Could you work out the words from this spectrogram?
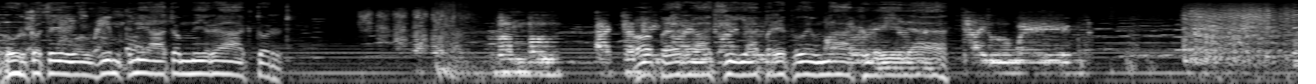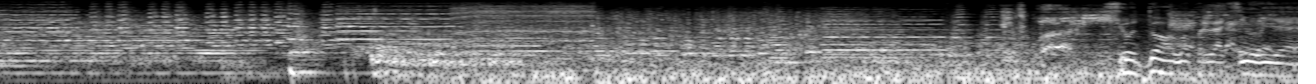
Гуркотило, вімкни атомний реактор. Операція припливна хвиля. Чудово працює.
